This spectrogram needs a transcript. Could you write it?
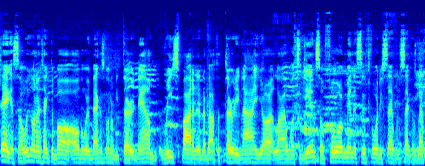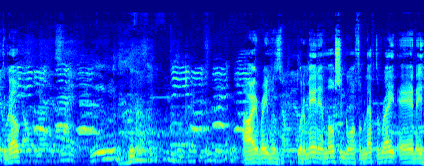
Dang it, so we're going to take the ball all the way back. It's going to be third down, respotted at about the 39 yard line once again. So four minutes and 47 seconds left to go. Mm-hmm. All right, Ravens with a man in motion going from left to right, and they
